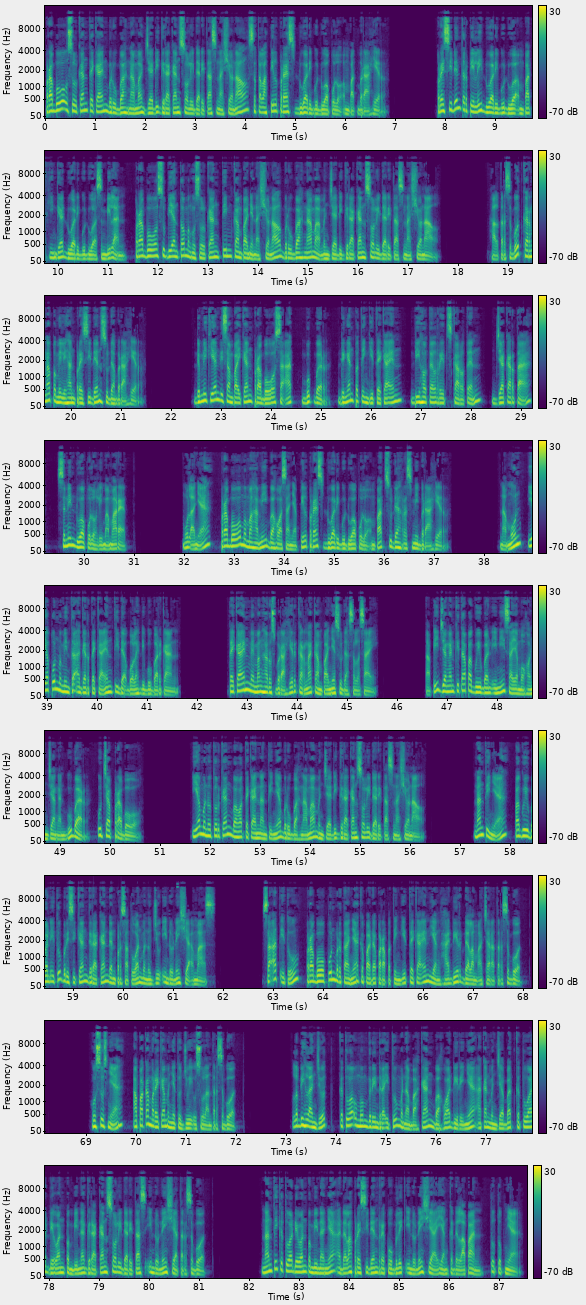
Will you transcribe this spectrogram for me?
Prabowo usulkan TKN berubah nama jadi Gerakan Solidaritas Nasional setelah Pilpres 2024 berakhir. Presiden terpilih 2024 hingga 2029, Prabowo Subianto mengusulkan tim kampanye nasional berubah nama menjadi Gerakan Solidaritas Nasional. Hal tersebut karena pemilihan presiden sudah berakhir. Demikian disampaikan Prabowo saat bukber dengan petinggi TKN di Hotel Ritz-Carlton, Jakarta, Senin 25 Maret. Mulanya, Prabowo memahami bahwasanya Pilpres 2024 sudah resmi berakhir. Namun, ia pun meminta agar TKN tidak boleh dibubarkan. TKN memang harus berakhir karena kampanye sudah selesai. Tapi jangan kita paguyuban ini saya mohon jangan bubar, ucap Prabowo. Ia menuturkan bahwa TKN nantinya berubah nama menjadi Gerakan Solidaritas Nasional. Nantinya, paguyuban itu berisikan gerakan dan persatuan menuju Indonesia emas. Saat itu, Prabowo pun bertanya kepada para petinggi TKN yang hadir dalam acara tersebut. Khususnya, apakah mereka menyetujui usulan tersebut? Lebih lanjut, Ketua Umum Gerindra itu menambahkan bahwa dirinya akan menjabat Ketua Dewan Pembina Gerakan Solidaritas Indonesia tersebut. Nanti ketua Dewan Pembinanya adalah Presiden Republik Indonesia yang ke-8, tutupnya.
